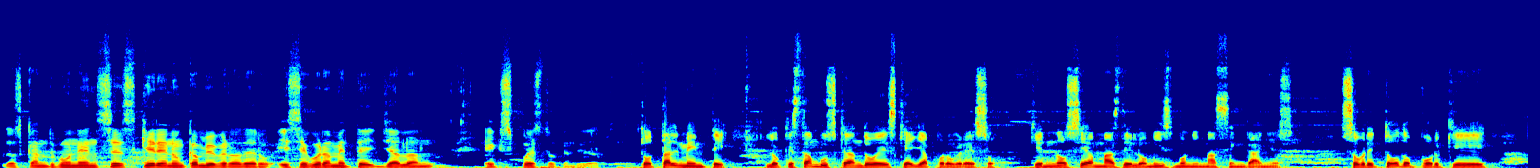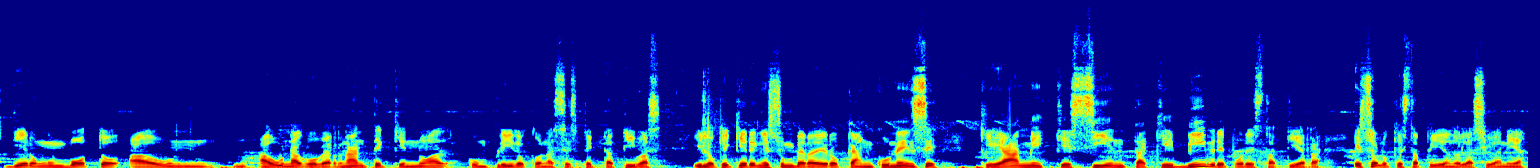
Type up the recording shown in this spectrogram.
Los cancunenses quieren un cambio verdadero y seguramente ya lo han expuesto, candidato. Totalmente. Lo que están buscando es que haya progreso, que no sea más de lo mismo ni más engaños. Sobre todo porque dieron un voto a, un, a una gobernante que no ha cumplido con las expectativas y lo que quieren es un verdadero cancunense que ame, que sienta, que vibre por esta tierra. Eso es lo que está pidiendo la ciudadanía.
